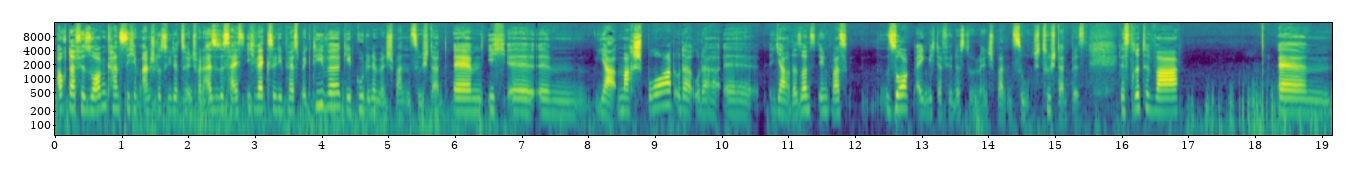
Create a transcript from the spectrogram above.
auch dafür sorgen kannst, dich im Anschluss wieder zu entspannen. Also das heißt, ich wechsle die Perspektive, geht gut in einem entspannten Zustand. Ähm, ich äh, ähm, ja, mache Sport oder, oder, äh, ja, oder sonst irgendwas, sorgt eigentlich dafür, dass du im entspannten zu Zustand bist. Das dritte war, ähm,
